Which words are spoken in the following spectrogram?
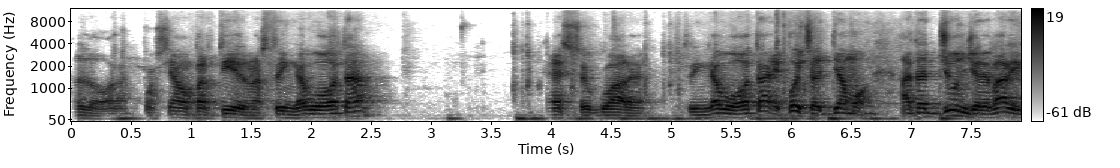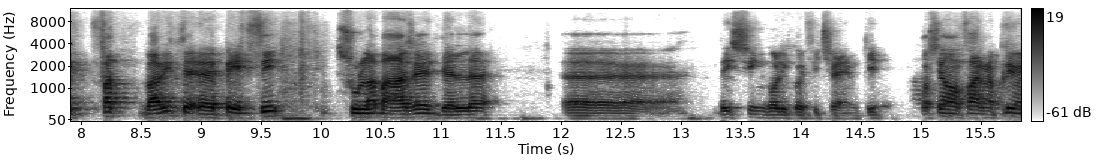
Allora, possiamo partire da una stringa vuota, s uguale stringa vuota, e poi ci andiamo ad aggiungere vari, vari eh, pezzi sulla base del, eh, dei singoli coefficienti possiamo fare una prima,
